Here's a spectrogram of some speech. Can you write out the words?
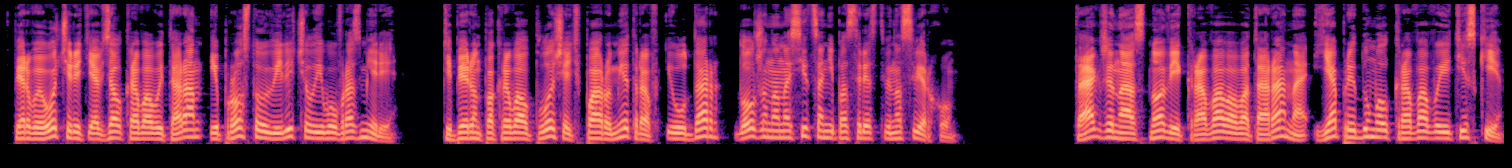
В первую очередь я взял кровавый таран и просто увеличил его в размере. Теперь он покрывал площадь в пару метров, и удар должен наноситься непосредственно сверху. Также на основе кровавого тарана я придумал кровавые тиски.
